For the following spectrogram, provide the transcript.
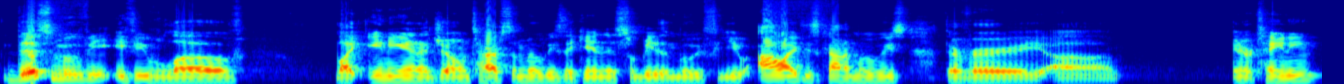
this movie, if you love like Indiana Jones types of movies, again, this will be the movie for you. I like these kind of movies. They're very uh, entertaining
